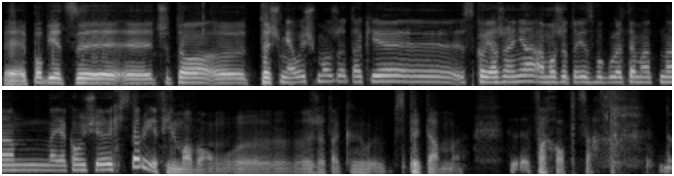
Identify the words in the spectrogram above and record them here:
E, powiedz, czy to też miałeś może takie skojarzenia, a może to jest w ogóle temat na, na jakąś historię filmową, że tak spytam fachowca? No,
